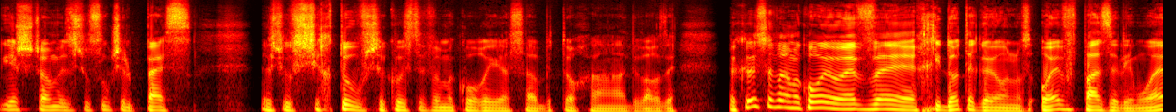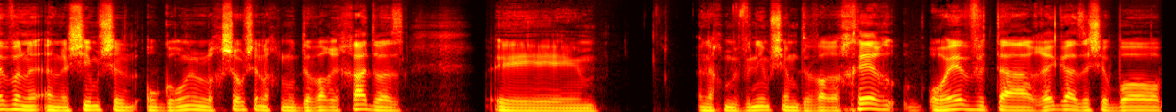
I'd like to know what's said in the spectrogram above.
יש שם איזשהו סוג של פס, איזשהו שכתוב שכריסטופר מקורי עשה בתוך הדבר הזה. וכריסטופר מקורי אוהב אה, חידות היגיון, אוהב פאזלים, אוהב אנשים שגורמים לנו לחשוב שאנחנו דבר אחד, ואז אה, אנחנו מבינים שהם דבר אחר, אוהב את הרגע הזה שבו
